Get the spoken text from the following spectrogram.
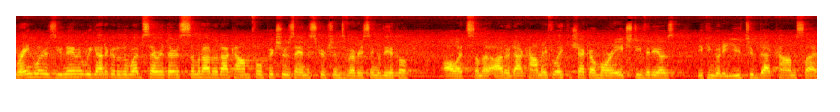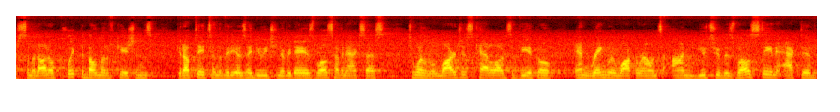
Wranglers, you name it, we got to go to the website right there, summitauto.com, full pictures and descriptions of every single vehicle, all at summitauto.com. And if you'd like to check out more HD videos, you can go to youtube.com slash summitauto, click the bell notifications, get updates on the videos I do each and every day, as well as having access to one of the largest catalogs of vehicle and Wrangler walkarounds on YouTube, as well as staying active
